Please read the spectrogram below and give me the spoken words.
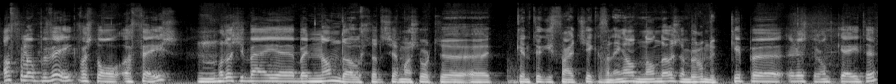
afgelopen week was het al een feest. Want als je bij, bij Nando's, dat is zeg maar een soort Kentucky Fried Chicken van Engeland. Nando's, een beroemde kippenrestaurantketen.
